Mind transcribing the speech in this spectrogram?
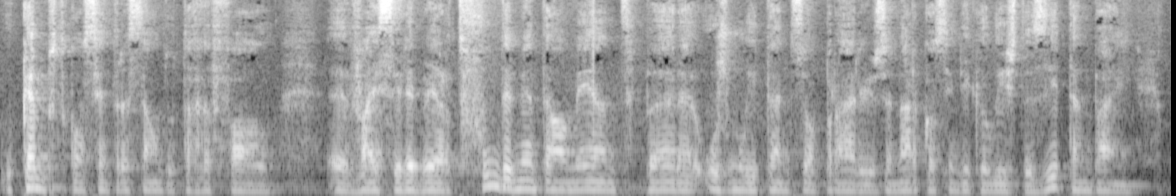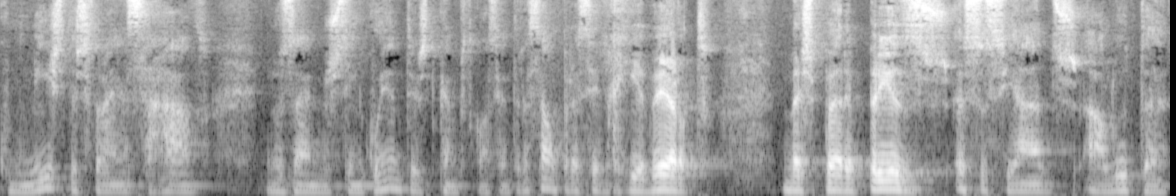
O campo de concentração do Tarrafal eh, vai ser aberto fundamentalmente para os militantes operários anarcossindicalistas e também comunistas, será encerrado nos anos 50 este campo de concentração para ser reaberto, mas para presos associados à luta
